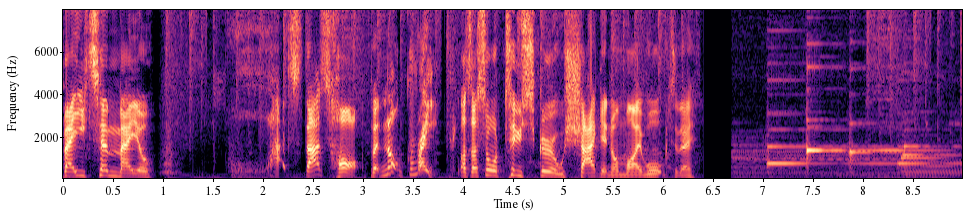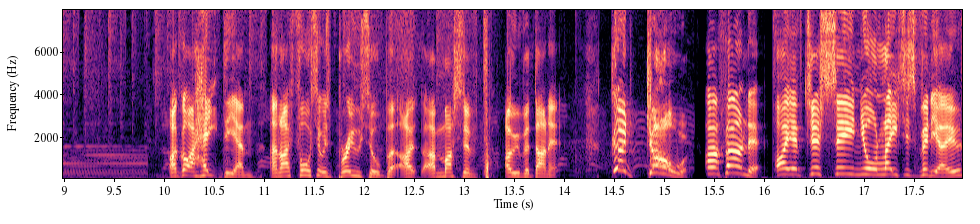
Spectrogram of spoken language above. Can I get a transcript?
beta male. Oh, that's, that's hot, but not great. As I saw two squirrels shagging on my walk today. I got a hate DM, and I thought it was brutal, but I, I must have overdone it. Good goal! I found it. I have just seen your latest video,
